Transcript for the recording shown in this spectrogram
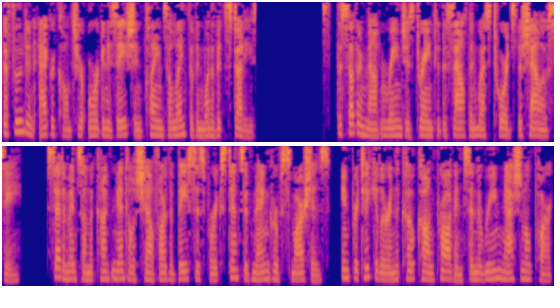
The Food and Agriculture Organization claims a length of in one of its studies. The southern mountain ranges drain to the south and west towards the shallow sea. Sediments on the continental shelf are the basis for extensive mangroves marshes, in particular in the Koh Kong province and the Ream National Park.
